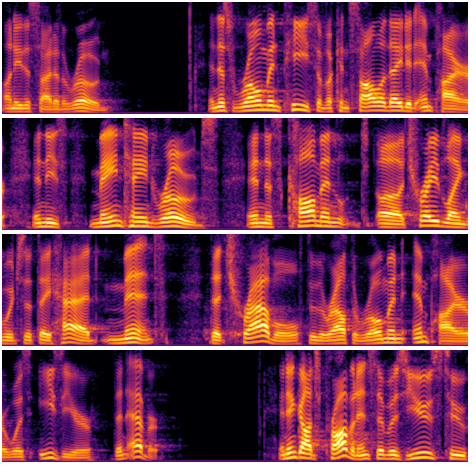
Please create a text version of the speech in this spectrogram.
on either side of the road. In this Roman peace of a consolidated empire, in these maintained roads, and this common uh, trade language that they had meant that travel through the route the Roman Empire was easier than ever. And in God's providence, it was used to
